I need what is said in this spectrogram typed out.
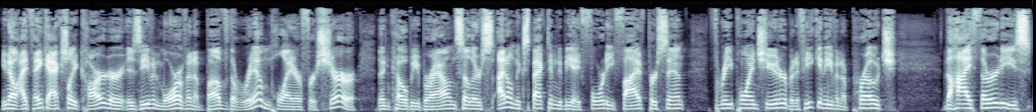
you know, I think actually Carter is even more of an above the rim player for sure than Kobe Brown. So there's, I don't expect him to be a 45% three point shooter, but if he can even approach the high 30s,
